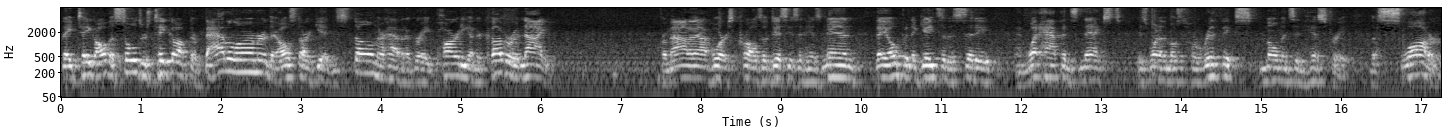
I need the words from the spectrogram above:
They take, all the soldiers take off their battle armor. They all start getting stoned. They're having a great party under cover of night. From out of that horse crawls Odysseus and his men. They open the gates of the city. And what happens next is one of the most horrific moments in history. The slaughter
